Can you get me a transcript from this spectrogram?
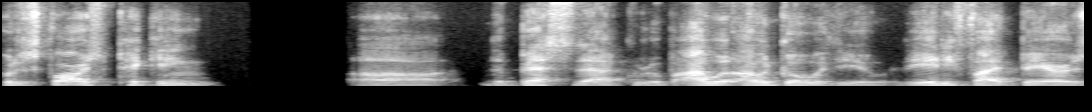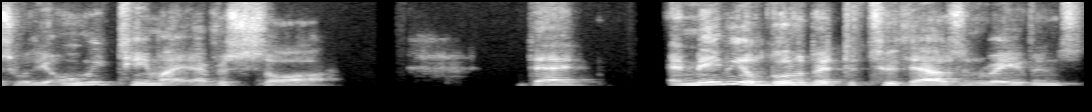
But as far as picking uh, the best of that group, I would I would go with you. The 85 Bears were the only team I ever saw that, and maybe a little bit the 2000 Ravens,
